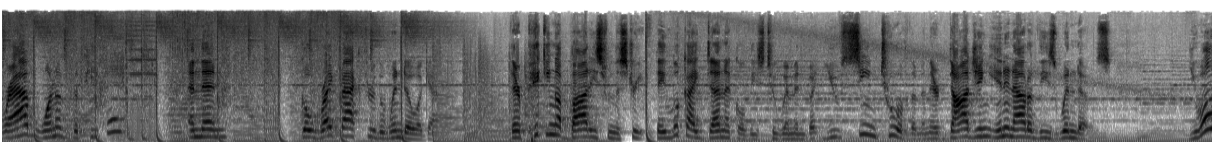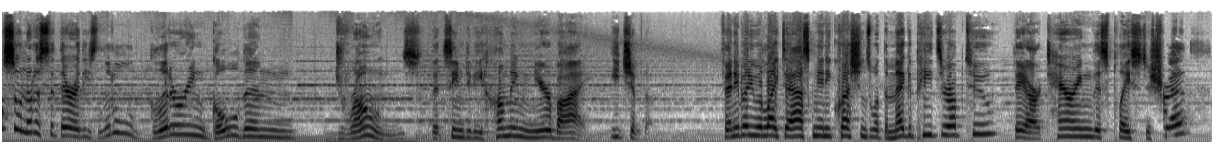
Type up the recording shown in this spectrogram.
grab one of the people and then go right back through the window again. They're picking up bodies from the street. They look identical, these two women, but you've seen two of them, and they're dodging in and out of these windows. You also notice that there are these little glittering golden drones that seem to be humming nearby, each of them. If anybody would like to ask me any questions what the megapedes are up to, they are tearing this place to shreds.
